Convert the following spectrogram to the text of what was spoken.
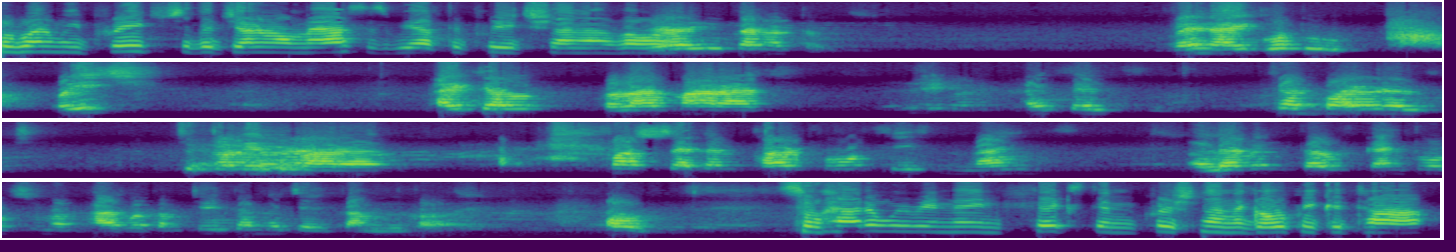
but when we preach to the general masses, we have to preach on a lower. There you cannot tell. When I go to preach, I tell Prahlad Maharaj, I tell Chand Patel, Chitraketu Maharaj, first, second, third, fourth, fifth, ninth, eleventh, twelfth, canto of Srimad Bhagavatam, Chaitanya Charitamrita, all. So, how do we remain fixed in Krishna and the Gopi Katha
